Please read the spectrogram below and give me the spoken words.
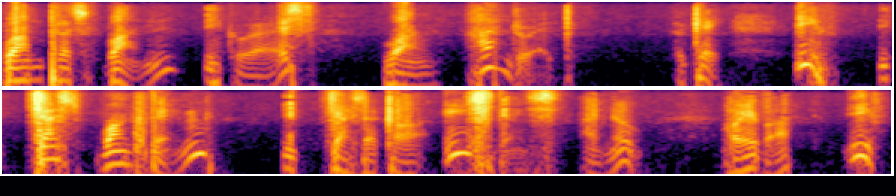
1 plus 1 equals 100. Okay. If it's just one thing, it's just a coincidence, I know. However, if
